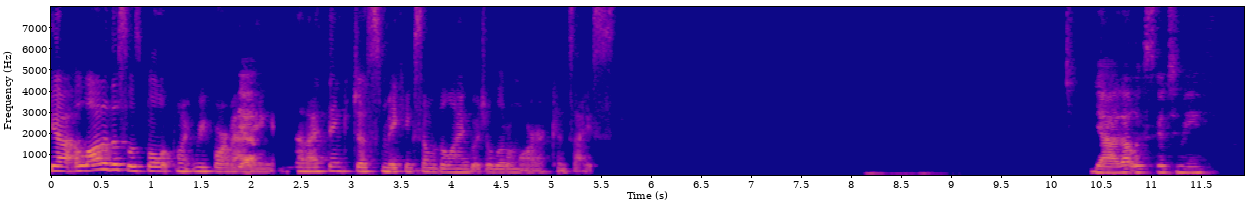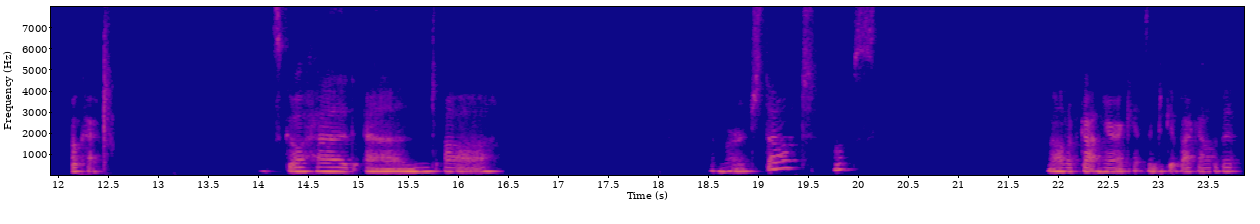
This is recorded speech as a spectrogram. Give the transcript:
Yeah, a lot of this was bullet point reformatting, and I think just making some of the language a little more concise. Yeah, that looks good to me. Okay. Let's go ahead and uh merge that. Whoops. Now that I've gotten here, I can't seem to get back out of it.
